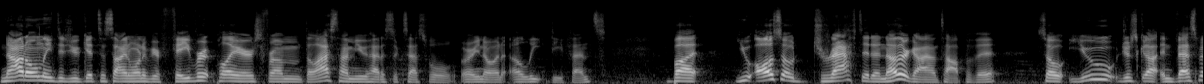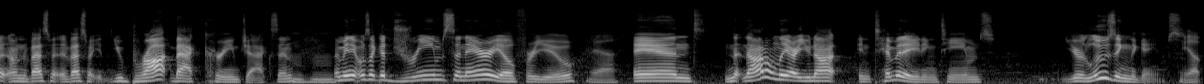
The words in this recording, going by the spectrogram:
not only did you get to sign one of your favorite players from the last time you had a successful or you know an elite defense, but you also drafted another guy on top of it. So you just got investment on investment, investment. You brought back Kareem Jackson. Mm-hmm. I mean, it was like a dream scenario for you. Yeah. And n- not only are you not intimidating teams, you're losing the games Yep.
